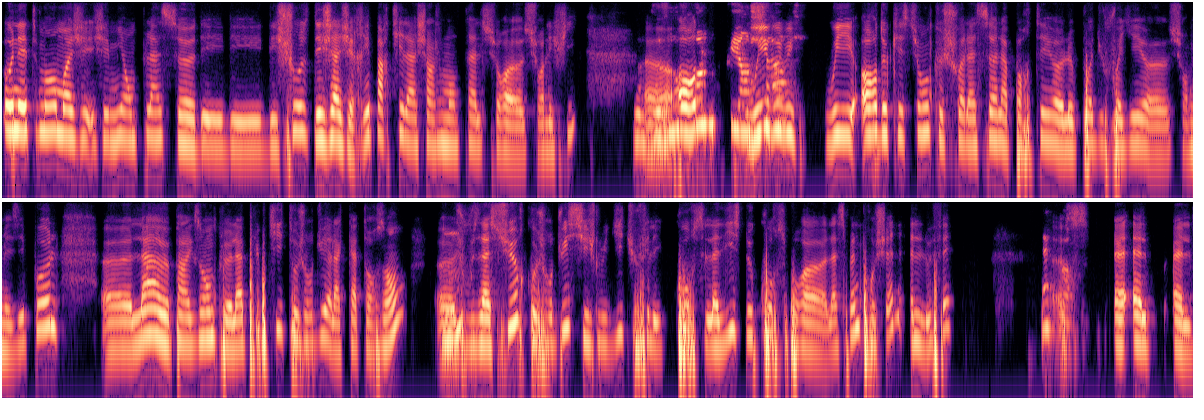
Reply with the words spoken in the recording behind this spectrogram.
honnêtement, moi j'ai mis en place euh, des, choses. Déjà, j'ai réparti la charge mentale sur, euh, sur les filles. hors... oui, oui, oui. Oui, hors de question que je sois la seule à porter le poids du foyer sur mes épaules. là, par exemple, la plus petite aujourd'hui, elle a 14 ans. Euh, mmh. Je vous assure qu'aujourd'hui, si je lui dis tu fais les courses, la liste de courses pour euh, la semaine prochaine, elle le fait. Euh, elle, elle,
